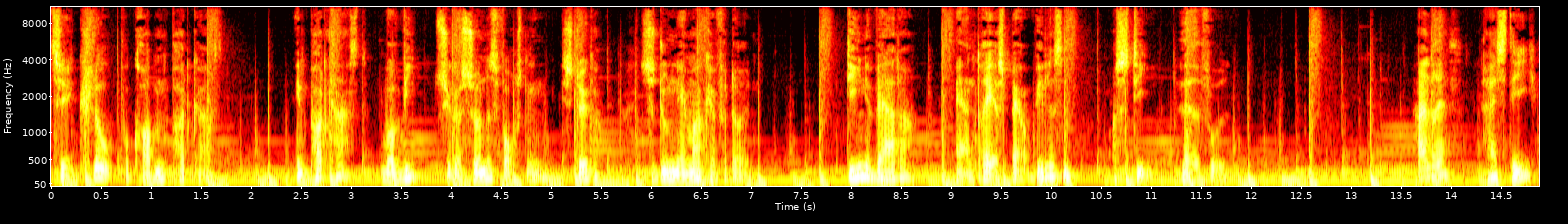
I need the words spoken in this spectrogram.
til Klog på Kroppen podcast. En podcast, hvor vi tykker sundhedsforskningen i stykker, så du nemmere kan fordøje den. Dine værter er Andreas Berg Willesen og Stig Ladefod. Hej Andreas. Hej Stig.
